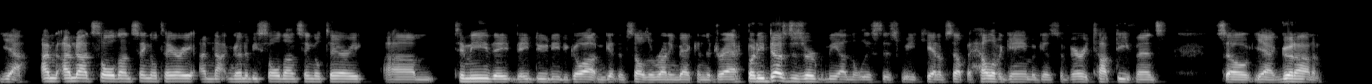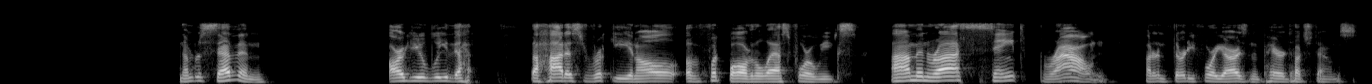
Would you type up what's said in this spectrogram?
Yeah, I'm I'm not sold on Singletary. I'm not going to be sold on Singletary. Um, to me, they they do need to go out and get themselves a running back in the draft. But he does deserve to be on the list this week. He had himself a hell of a game against a very tough defense. So yeah, good on him. Number seven, arguably the the hottest rookie in all of football over the last four weeks. Amon-Ra St. Brown, 134 yards and a pair of touchdowns.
